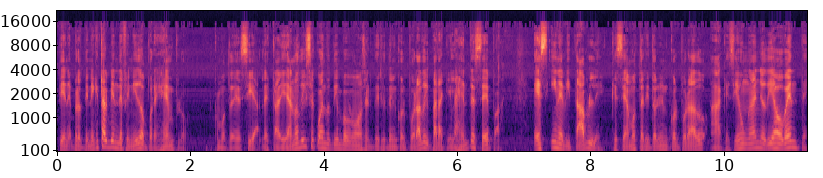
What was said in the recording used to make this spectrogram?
tiene, pero tiene que estar bien definido, por ejemplo, como te decía, la estadidad no dice cuánto tiempo vamos a ser territorio incorporado y para que la gente sepa, es inevitable que seamos territorio incorporado a que si es un año, 10 o 20,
